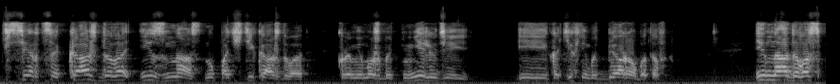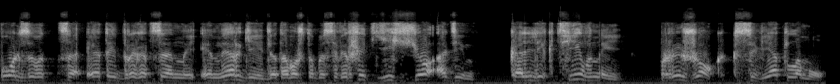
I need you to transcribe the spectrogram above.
в сердце каждого из нас, ну почти каждого, кроме, может быть, не людей и каких-нибудь биороботов. И надо воспользоваться этой драгоценной энергией для того, чтобы совершить еще один коллективный прыжок к светлому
